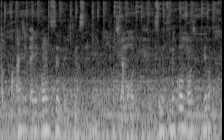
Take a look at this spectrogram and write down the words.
と味変えでコーンスープいきますね。こちらもつぶつぶコーンの味では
